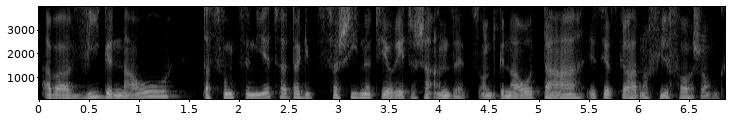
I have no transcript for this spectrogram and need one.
Aber wie genau das funktioniert hat, da gibt es verschiedene theoretische Ansätze. Und genau da ist jetzt gerade noch viel Forschung.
